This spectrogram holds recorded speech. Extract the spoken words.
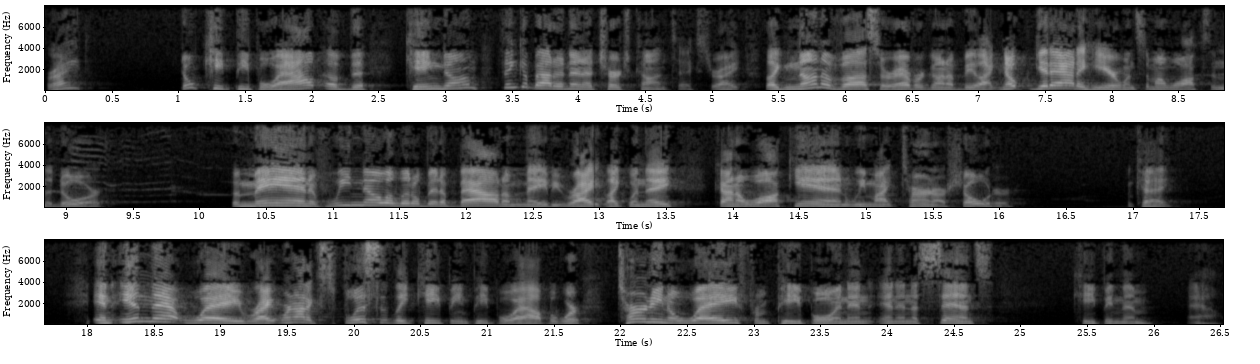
Right? Don't keep people out of the kingdom. Think about it in a church context, right? Like none of us are ever going to be like, nope, get out of here when someone walks in the door. But man, if we know a little bit about them, maybe, right? Like when they kind of walk in, we might turn our shoulder. Okay? And in that way, right, we're not explicitly keeping people out, but we're turning away from people and in, and in a sense, keeping them out.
